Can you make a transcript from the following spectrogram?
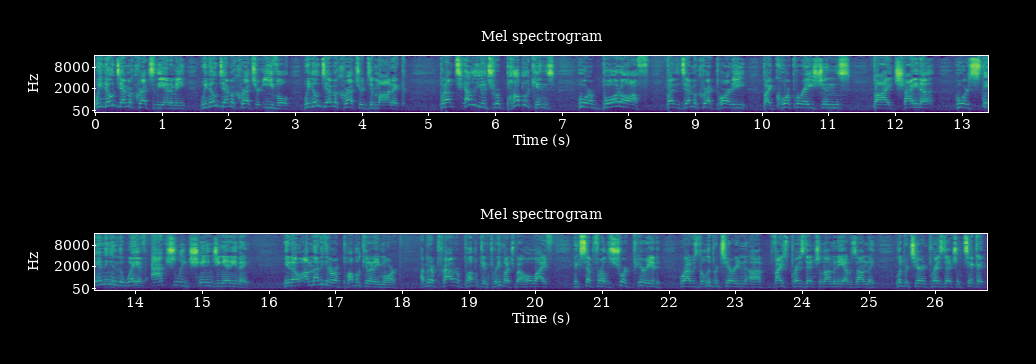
We know Democrats are the enemy. We know Democrats are evil. We know Democrats are demonic. But I'm telling you, it's Republicans who are bought off by the Democrat Party, by corporations, by China, who are standing in the way of actually changing anything. You know, I'm not even a Republican anymore. I've been a proud Republican pretty much my whole life, except for a short period where I was the Libertarian uh, vice presidential nominee. I was on the Libertarian presidential ticket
